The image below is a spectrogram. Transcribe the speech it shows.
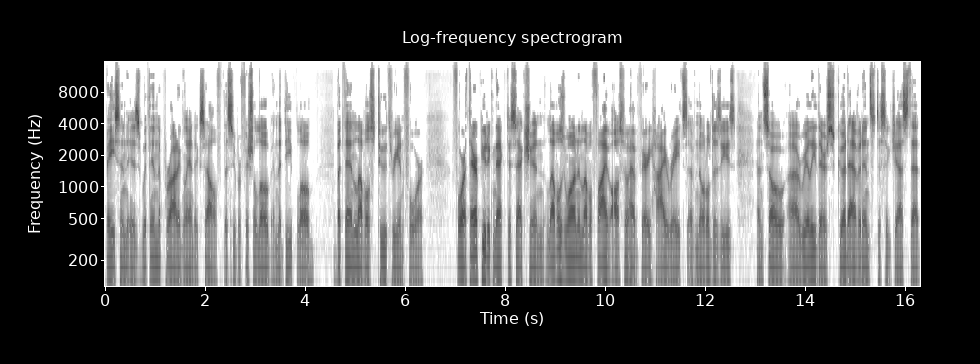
basin is within the parotid gland itself, the superficial lobe and the deep lobe, but then levels two, three, and four. For a therapeutic neck dissection, levels one and level five also have very high rates of nodal disease. And so, uh, really, there's good evidence to suggest that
